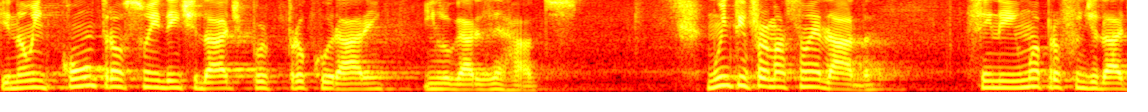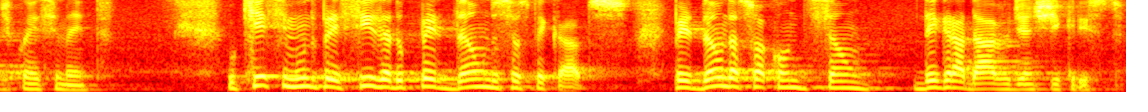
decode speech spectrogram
e não encontram sua identidade por procurarem em lugares errados. Muita informação é dada, sem nenhuma profundidade de conhecimento. O que esse mundo precisa é do perdão dos seus pecados, perdão da sua condição degradável diante de Cristo.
